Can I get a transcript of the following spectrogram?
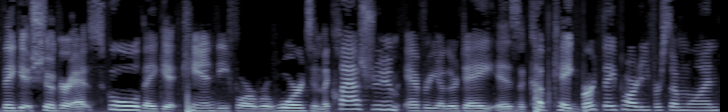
they get sugar at school, they get candy for rewards in the classroom. Every other day is a cupcake birthday party for someone.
